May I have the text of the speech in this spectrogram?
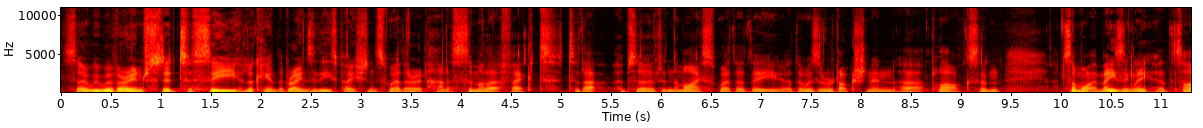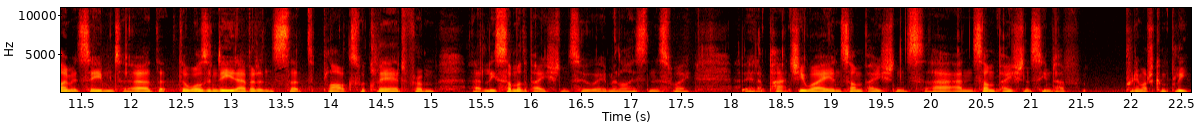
so we were very interested to see, looking at the brains of these patients, whether it had a similar effect to that observed in the mice, whether the, uh, there was a reduction in uh, plaques. And somewhat amazingly, at the time it seemed, uh, that there was indeed evidence that plaques were cleared from at least some of the patients who were immunised in this way, in a patchy way in some patients, uh, and some patients seemed to have pretty much complete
